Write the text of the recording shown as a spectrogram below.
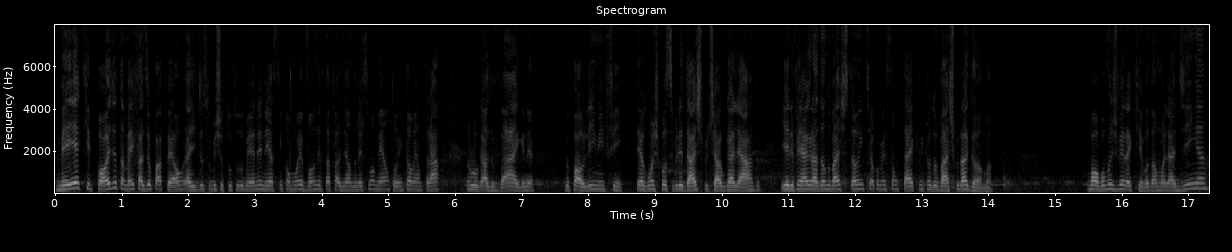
meia que pode também fazer o papel aí de substituto do meia Nenê, assim como o Evander está fazendo nesse momento, ou então entrar no lugar do Wagner, do Paulinho, enfim, tem algumas possibilidades para o Thiago Galhardo e ele vem agradando bastante a comissão técnica do Vasco da Gama. Bom, vamos ver aqui, vou dar uma olhadinha.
